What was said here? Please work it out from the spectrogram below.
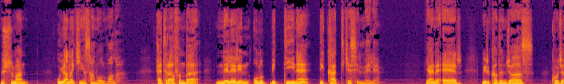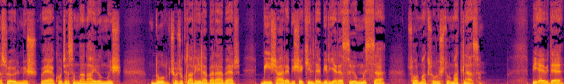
Müslüman uyanık insan olmalı. Etrafında nelerin olup bittiğine dikkat kesilmeli. Yani eğer bir kadıncağız kocası ölmüş veya kocasından ayrılmış, dul çocuklarıyla beraber bir işare bir şekilde bir yere sığınmışsa sormak soruşturmak lazım. Bir evde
